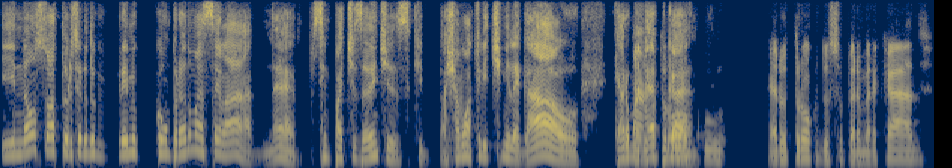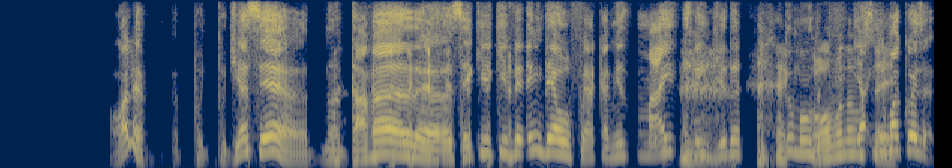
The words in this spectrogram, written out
e não só a torcida do Grêmio comprando, mas sei lá, né, simpatizantes que achavam aquele time legal, que era uma era época. Troco, era o troco do supermercado. Olha, Podia ser, não tava. eu sei que, que vendeu, foi a camisa mais vendida do mundo. Como não e, sei. e uma coisa,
